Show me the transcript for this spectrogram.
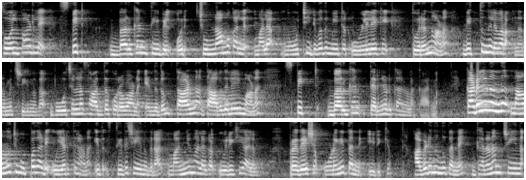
സോൽബാഡിലെ സ്പിറ്റ് ബർഗൻ ദ്വീപിൽ ഒരു ചുണ്ണാമ്പുകല്ല് മല നൂറ്റി ഇരുപത് മീറ്റർ ഉള്ളിലേക്ക് തുരന്നാണ് വിത്ത് നിലവറ നിർമ്മിച്ചിരിക്കുന്നത്. ഭൂചലന സാധ്യത കുറവാണ് എന്നതും താഴ്ന്ന താപനിലയുമാണ് സ്പിറ്റ് ബർഗൻ തിരഞ്ഞെടുക്കാനുള്ള കാരണം. കടലിൽ നിന്ന് നാനൂറ്റി മുപ്പത് അടി ഉയരത്തിലാണ് ഇത് സ്ഥിതി ചെയ്യുന്നതിനാൽ മഞ്ഞുമലകൾ ഉരുകിയാലും പ്രദേശം ഉണങ്ങി തന്നെ ഇരിക്കും. അവിടെ നിന്ന് തന്നെ ഖനനം ചെയ്യുന്ന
